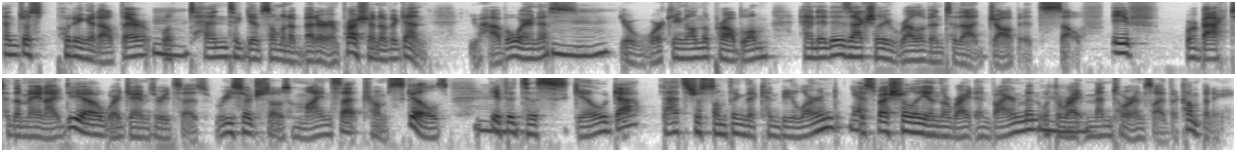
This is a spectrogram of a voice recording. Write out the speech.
And just putting it out there will tend to give someone a better impression of, again, you have awareness, you're working on the problem, and it is actually relevant to that job itself. If we're back to the main idea where James Reed says research shows mindset trumps skills. If hmm. it's a skill gap, that's just something that can be learned, Yeah. especially in the right environment with the right hmm. mentor inside the company.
